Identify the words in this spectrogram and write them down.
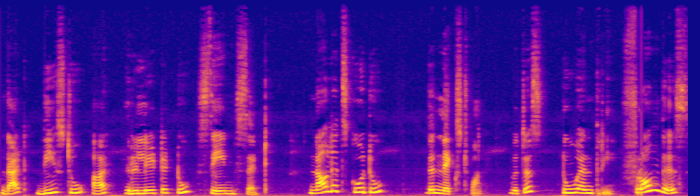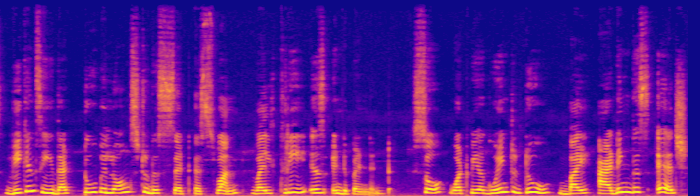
that these two are related to same set. Now let's go to the next one which is 2 and 3. From this, we can see that 2 belongs to this set S1 while 3 is independent. So what we are going to do by adding this edge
